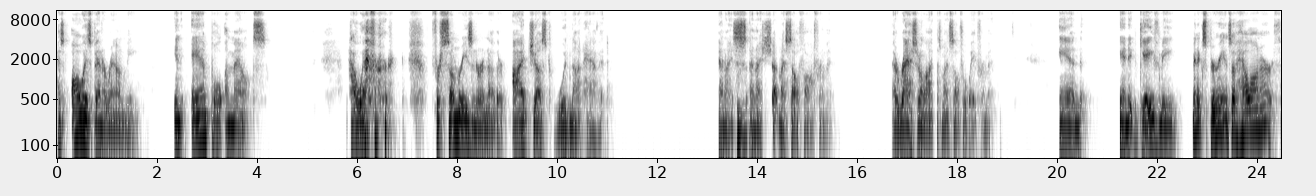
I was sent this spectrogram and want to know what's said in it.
has always been around me in ample amounts However, for some reason or another, I just would not have it. And I, mm. and I shut myself off from it. I rationalized myself away from it. And, and it gave me an experience of hell on earth,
